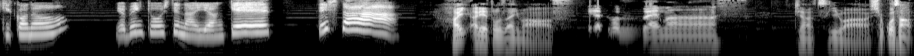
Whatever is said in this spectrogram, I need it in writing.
きかな？いや、勉強してないやんけ。でした。はい、ありがとうございます。ありがとうございます。じゃあ次は、ショコさん。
